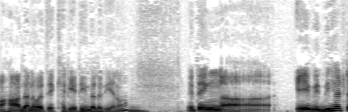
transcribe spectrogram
මහා ධනවතෙක් හැටියට ඉඳලා තියෙනවා. ඉතින් ඒ විදිහට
